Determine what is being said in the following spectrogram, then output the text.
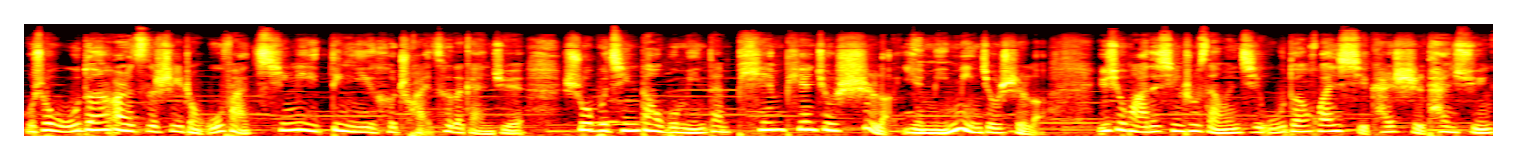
我说“无端”二字是一种无法轻易定义和揣测的感觉，说不清道不明，但偏偏就是了，也明明就是了。余秀华的新书散文集《无端欢喜》开始探寻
